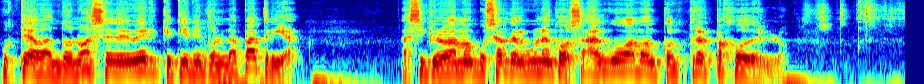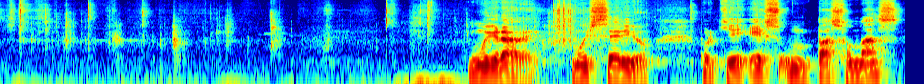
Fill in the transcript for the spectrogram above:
Usted abandonó ese deber que tiene con la patria. Así que lo vamos a acusar de alguna cosa. Algo vamos a encontrar para joderlo. Muy grave, muy serio, porque es un paso más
